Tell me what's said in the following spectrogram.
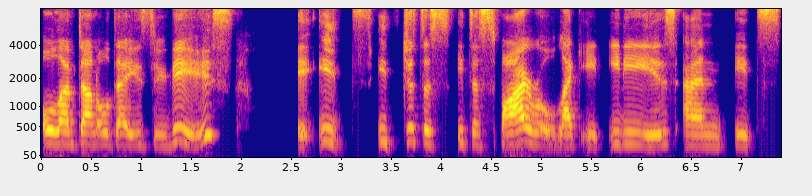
all i've done all day is do this. It, it's it's just a it's a spiral like it it is and it's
